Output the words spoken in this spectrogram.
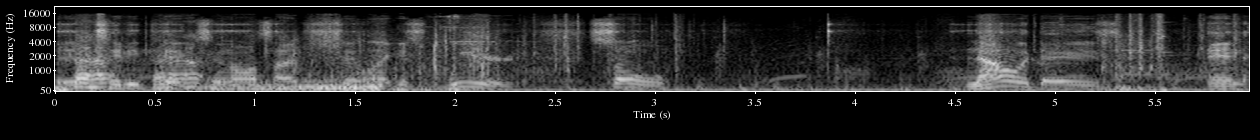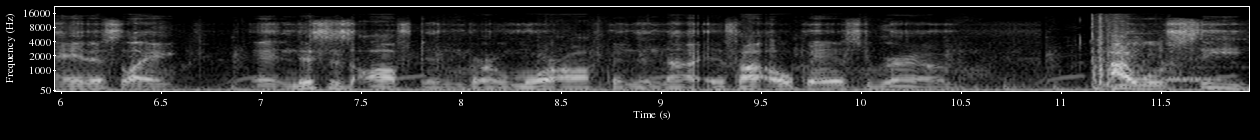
and uh-huh, titty pics, uh-huh. and all types of shit? Like it's weird. So nowadays, and and it's like, and this is often, bro, more often than not. If I open Instagram, I will see.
